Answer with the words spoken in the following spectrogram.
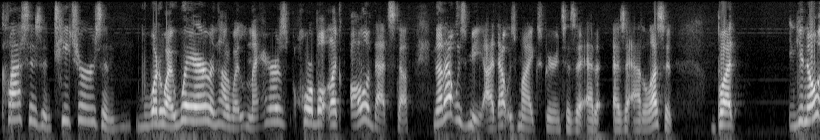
classes and teachers and what do I wear and how do I my hair is horrible like all of that stuff. Now that was me. I, that was my experience as a as an adolescent. But you know,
